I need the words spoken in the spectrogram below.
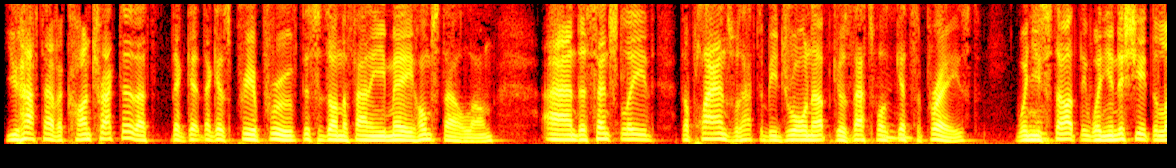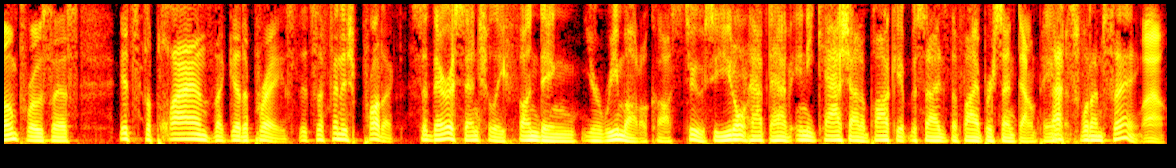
you have to have a contractor that that, get, that gets pre-approved. This is on the Fannie Mae homestyle loan. And essentially the plans would have to be drawn up because that's what mm-hmm. gets appraised. When you mm. start the, when you initiate the loan process, it's the plans that get appraised. It's a finished product. So they're essentially funding your remodel costs too. So you don't have to have any cash out of pocket besides the 5% down payment. That's what I'm saying. Wow.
